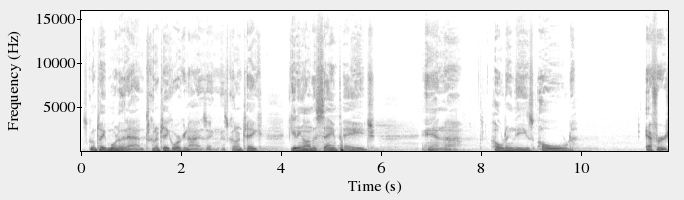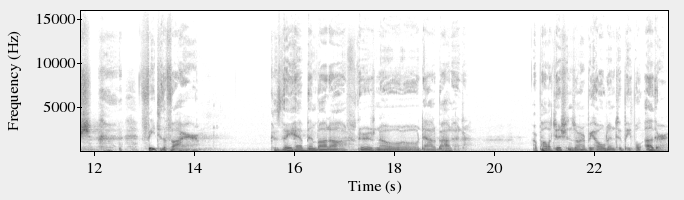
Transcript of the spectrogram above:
It's going to take more than that. It's going to take organizing. It's going to take getting on the same page and uh, holding these old effers feet to the fire because they have been bought off. There is no doubt about it. Our politicians aren't beholden to people other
